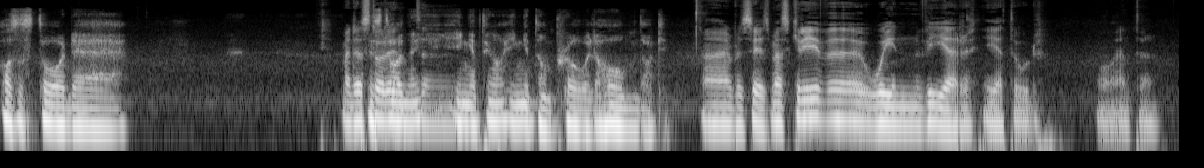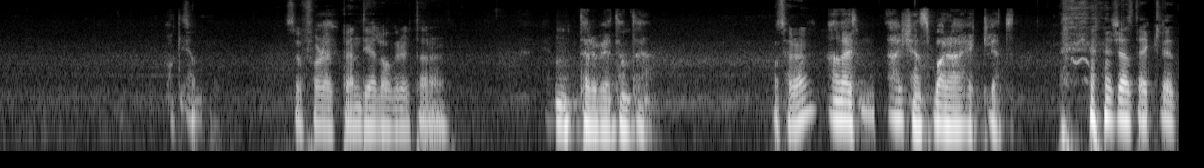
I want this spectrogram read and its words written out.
och så står det... Men det står, det står inte... Inget, inget om Pro eller Home dock. Nej, precis. Men skriv uh, WinVer i ett ord och enter. Och så, så får du upp en dialogruta där. Enter vet jag inte. Vad sa du? Ja, det, det känns bara äckligt. känns det äckligt?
